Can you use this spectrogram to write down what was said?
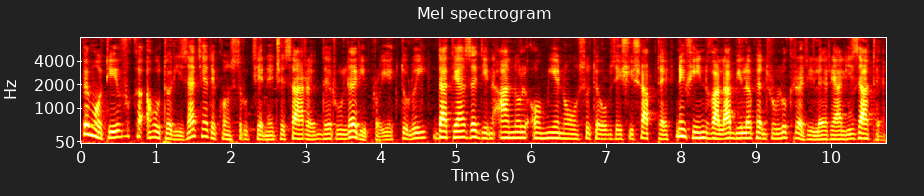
pe motiv că autorizația de construcție necesară derulării proiectului datează din anul 1987, nefiind valabilă pentru lucrări lucrările realizate.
